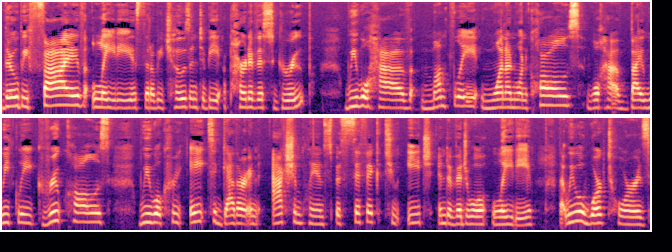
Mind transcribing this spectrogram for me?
There will be five ladies that'll be chosen to be a part of this group. We will have monthly one on one calls, we'll have bi weekly group calls. We will create together an action plan specific to each individual lady that we will work towards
